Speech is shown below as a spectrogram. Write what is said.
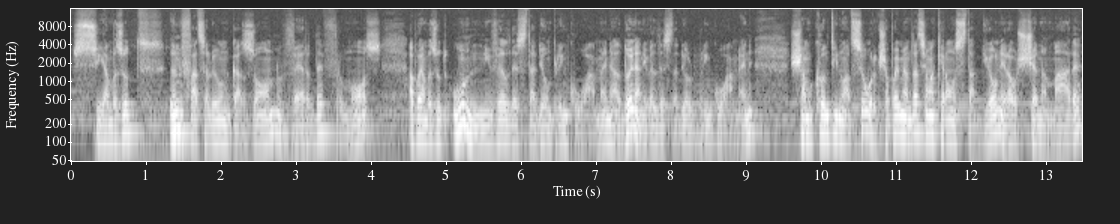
și am văzut în fața lui un gazon verde, frumos, apoi am văzut un nivel de stadion plin cu oameni, al doilea nivel de stadion plin cu oameni și am continuat să urc și apoi mi-am dat seama că era un stadion, era o scenă mare,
